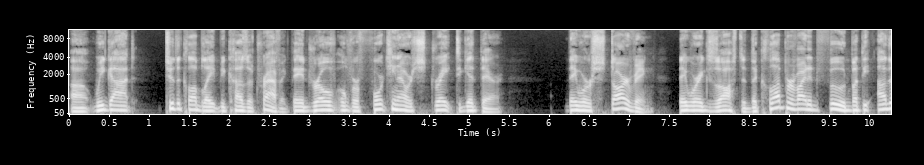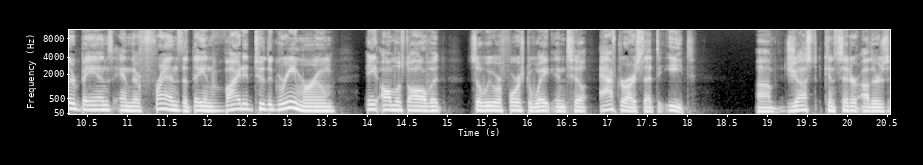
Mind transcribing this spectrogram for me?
Uh, we got to the club late because of traffic. They drove over 14 hours straight to get there. They were starving. They were exhausted. The club provided food, but the other bands and their friends that they invited to the green room ate almost all of it, so we were forced to wait until after our set to eat. Um, just consider others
